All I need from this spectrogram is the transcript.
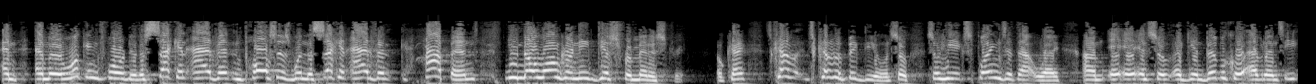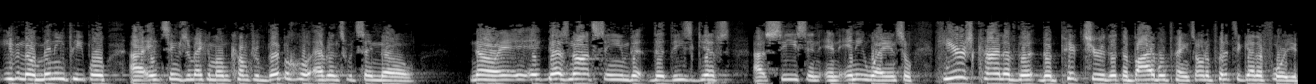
And, and they're looking forward to the second advent. And Paul says when the second advent happens, you no longer need gifts for ministry. Okay, it's kind of it's kind of a big deal, and so so he explains it that way. Um, and, and, so again, biblical evidence, even though many people uh, it seems to make them uncomfortable, biblical evidence would say no. No, it, does not seem that, that these gifts uh, cease in, in any way. And so here's kind of the, the picture that the Bible paints. I want to put it together for you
